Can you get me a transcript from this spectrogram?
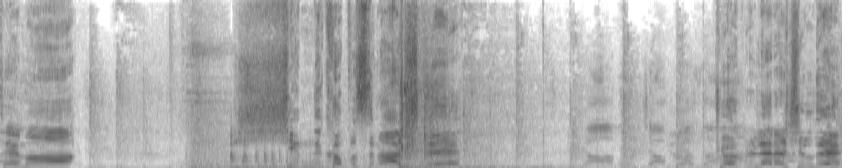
Sema şimdi kapısını açtı. Köprüler açıldı.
